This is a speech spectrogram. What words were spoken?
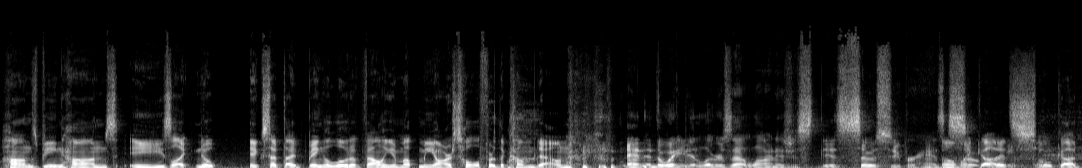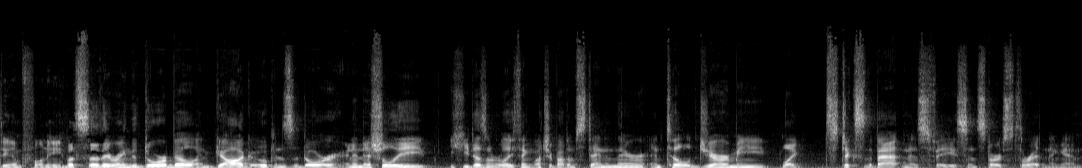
Hans being Hans, he's like, nope. Except I bang a load of Valium up me arsehole for the come down. and, and the way he delivers that line is just is so super Hans. oh my so god, it's so goddamn funny. But so they ring the doorbell and Gog opens the door and initially he doesn't really think much about him standing there until Jeremy like sticks the bat in his face and starts threatening him.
